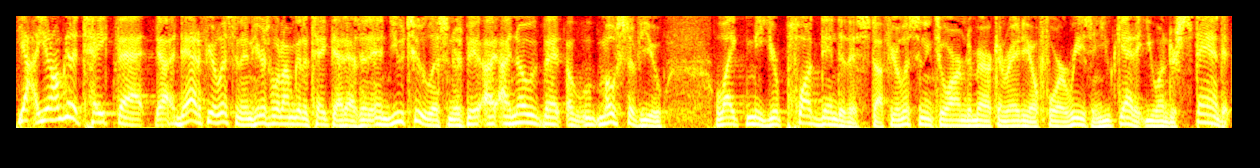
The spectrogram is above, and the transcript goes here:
Yeah, you know, I'm going to take that, uh, Dad. If you're listening, here's what I'm going to take that as, and, and you too, listeners. I, I know that uh, most of you like me, you're plugged into this stuff. You're listening to Armed American Radio for a reason. You get it. You understand it.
